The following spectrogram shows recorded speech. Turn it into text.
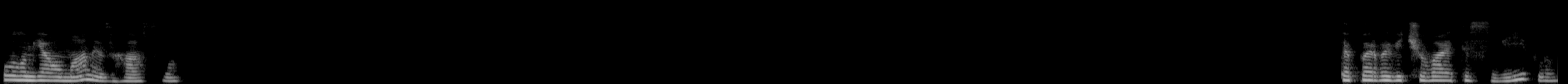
Полум'я омани згасло. Тепер ви відчуваєте світло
